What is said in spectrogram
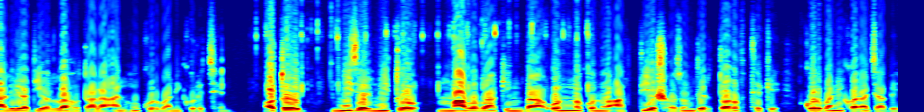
আলী রাদি আল্লাহ তালা আনহু কোরবানি করেছেন। অতএব নিজের মৃত মা বাবা কিংবা অন্য কোনো আত্মীয় স্বজনদের তরফ থেকে কোরবানি করা যাবে।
